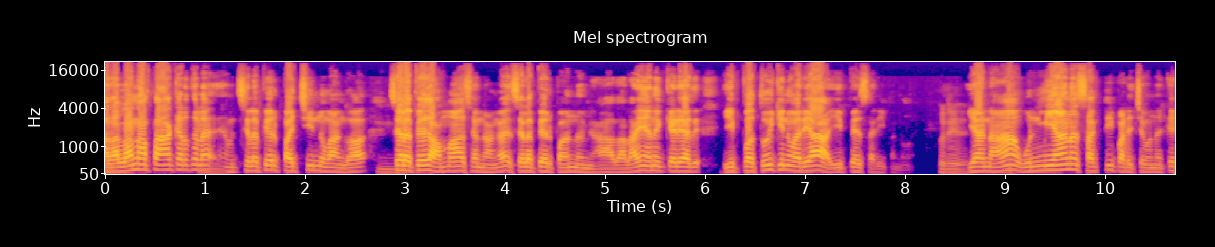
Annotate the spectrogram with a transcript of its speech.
அதெல்லாம் நான் பார்க்கறதுல சில பேர் பச்சின்னு வாங்க ம். சில பேர் அமாவாசைன்னாங்க சில பேர் பௌர்ணமி. அதெல்லாம் எனக்கு கிடையாது. இப்போ தூக்கின்னு வரியா? இப்போ சரி பண்ணுவேன். புரியுது. ஏன்னா உண்மையான சக்தி படைச்சவனுக்கு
